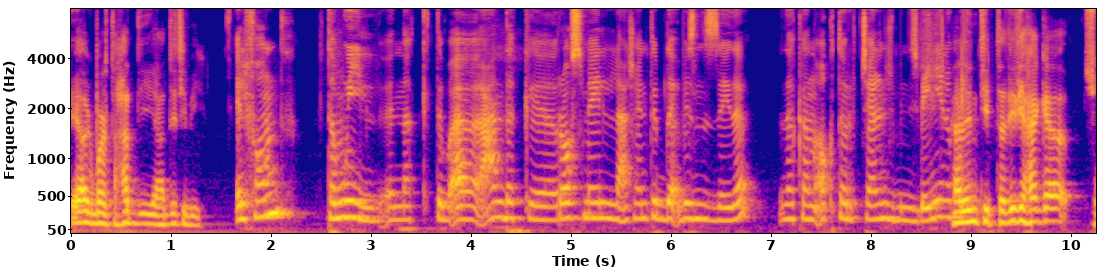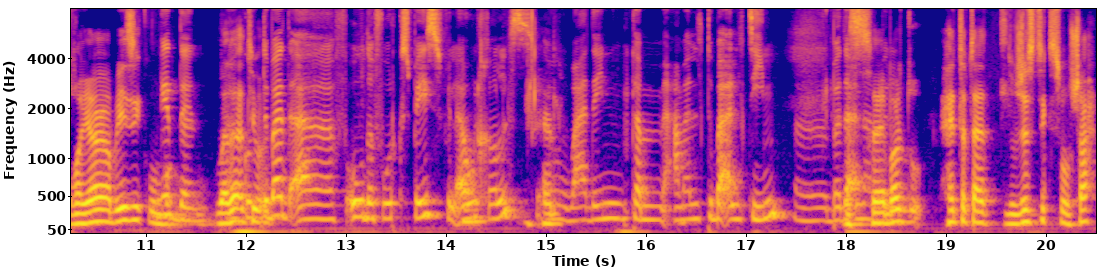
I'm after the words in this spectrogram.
إيه أكبر تحدي عديتي بيه ال fund تمويل إنك تبقى عندك راس مال عشان تبدأ business زي ده ده كان أكتر challenge بالنسبة لي. أنا هل انت ابتديتي حاجة صغيرة basic جدا. وبدأتي كنت بادئة في اوضه في workspace في الأول خالص. حلو. وبعدين كم عملت بقى ال team آه، بدأنا بس بال- برضو حتة بتاعت logistics وشحن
